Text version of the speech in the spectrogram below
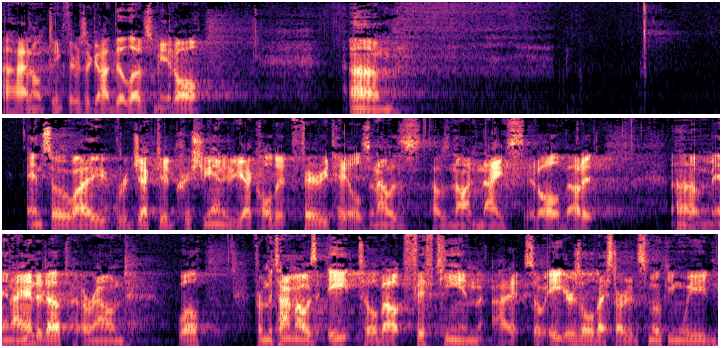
Uh, I don't think there's a God that loves me at all. Um, and so I rejected Christianity. I called it fairy tales, and I was, I was not nice at all about it. Um, and I ended up around, well, from the time I was eight till about 15, I, so eight years old, I started smoking weed,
